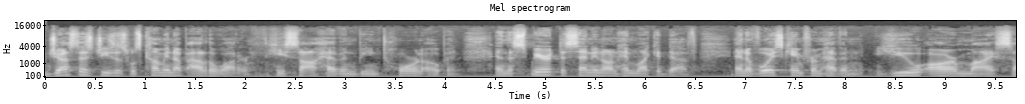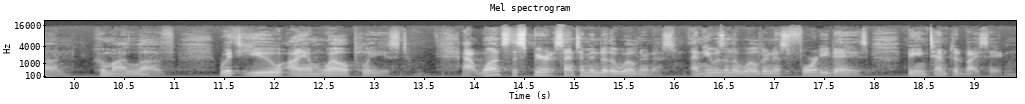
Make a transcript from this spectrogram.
Just as Jesus was coming up out of the water, he saw heaven being torn open and the Spirit descending on him like a dove. And a voice came from heaven You are my Son, whom I love. With you I am well pleased. At once the Spirit sent him into the wilderness, and he was in the wilderness 40 days, being tempted by Satan.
